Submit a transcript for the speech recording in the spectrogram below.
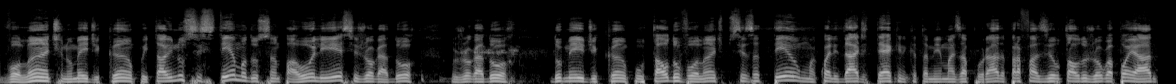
volante no meio de campo e tal. E no sistema do Sampaoli, esse jogador, o jogador do meio de campo, o tal do volante, precisa ter uma qualidade técnica também mais apurada para fazer o tal do jogo apoiado,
